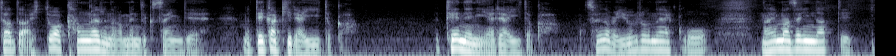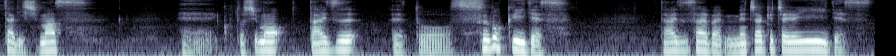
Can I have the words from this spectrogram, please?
ただ人は考えるのが面倒くさいんで、まあ、でかけりゃいいとか丁寧にやりゃいいとかそういうのがいろいろねこうないまぜになっていたりします、えー、今年も大豆えっ、とすごくいいです。大豆栽培めちゃくちゃいいです。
